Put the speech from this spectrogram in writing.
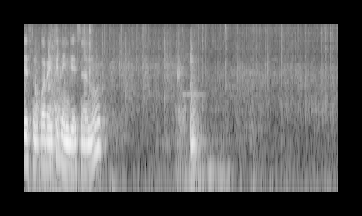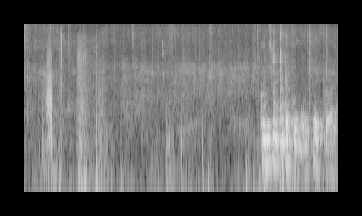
చేసిన కూర అయితే నేను చేసినాను. కొంచెం ఉప్పు తక్కువ వేసుకోవాలి.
